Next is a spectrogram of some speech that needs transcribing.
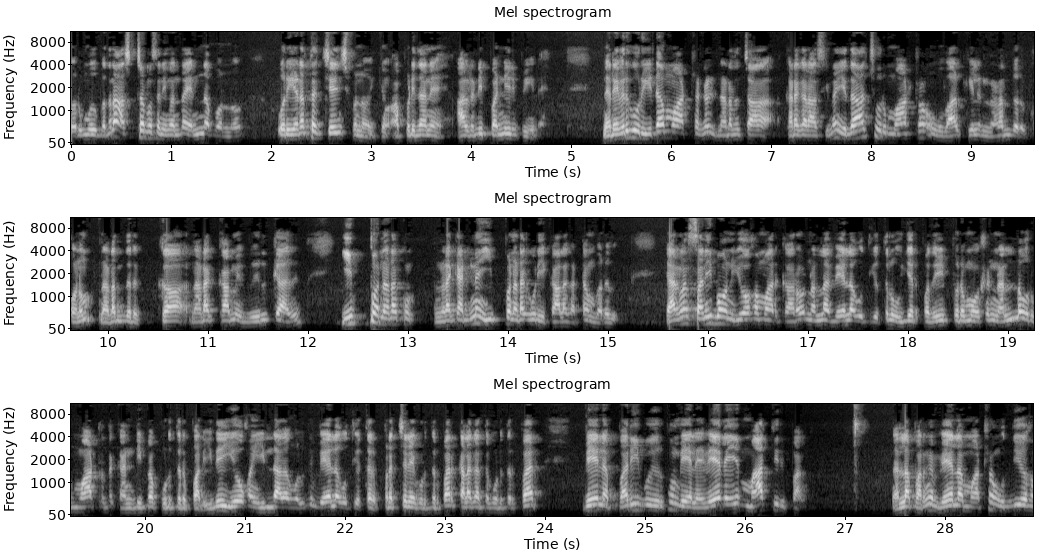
வரும்போது பார்த்தீங்கன்னா அஷ்டம சனி வந்தா என்ன பண்ணும்? ஒரு இடத்த சேஞ்ச் பண்ண வைக்கும். அப்படிதானே ஆல்ரெடி பண்ணியிருப்பீங்களே நிறைய பேருக்கு ஒரு இடமாற்றங்கள் நடந்துச்சா கடகராசினா ஏதாச்சும் ஒரு மாற்றம் உங்க வாழ்க்கையில நடந்திருக்கணும் நடந்திருக்கா நடக்காம இருக்காது. இப்ப நடக்கும் நடக்காட்டினா இப்ப நடக்கக்கூடிய காலகட்டம் வருது. யாரெல்லாம் சனிபவன் யோகமா இருக்காரோ நல்ல வேலை உத்தியோகத்துல உயர் பதவி ப்ரமோஷன் நல்ல ஒரு மாற்றத்தை கண்டிப்பா கொடுத்திருப்பார். இதே யோகம் இல்லாதவங்களுக்கு வேலை உத்தியத்தை பிரச்சனை கொடுத்திருப்பார் கலகத்தை கொடுத்திருப்பார். வேலை பறிவு இருக்கும் வேலை வேலையை மாத்திருப்பாங்க. நல்லா பாருங்க வேலை மாற்றம் உத்தியோக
